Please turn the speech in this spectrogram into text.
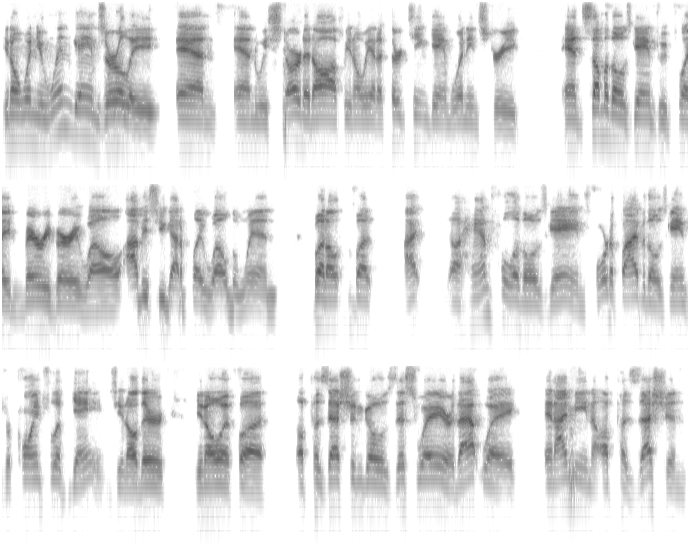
you know, when you win games early and and we started off, you know, we had a 13 game winning streak, and some of those games we played very very well. Obviously, you got to play well to win, but uh, but I a handful of those games, four to five of those games were coin flip games. You know, they're you know if a a possession goes this way or that way, and I mean a possession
